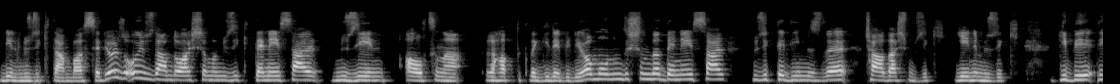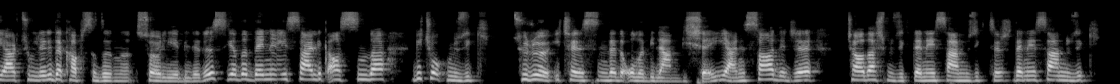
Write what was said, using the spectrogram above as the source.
bir müzikten bahsediyoruz. O yüzden doğaçlama müzik deneysel müziğin altına rahatlıkla girebiliyor. Ama onun dışında deneysel müzik dediğimizde çağdaş müzik, yeni müzik gibi diğer türleri de kapsadığını söyleyebiliriz. Ya da deneysellik aslında birçok müzik türü içerisinde de olabilen bir şey. Yani sadece çağdaş müzik deneysel müziktir. Deneysel müzik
